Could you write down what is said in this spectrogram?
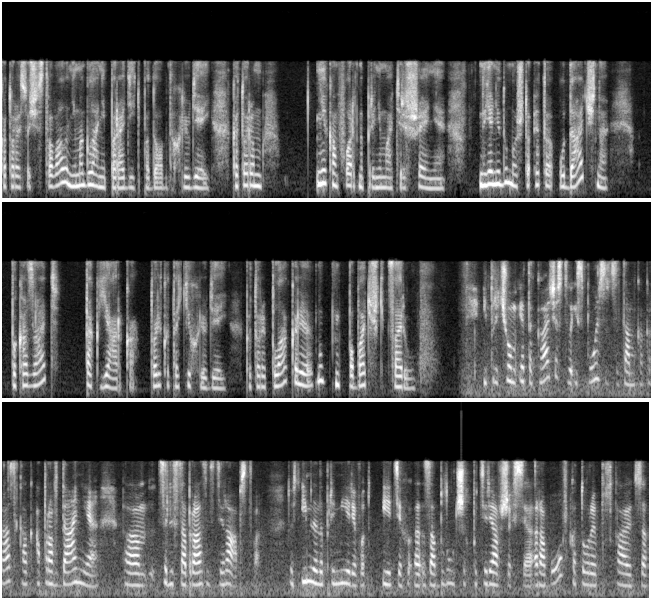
которая существовала, не могла не породить подобных людей, которым некомфортно принимать решения. Но я не думаю, что это удачно показать так ярко только таких людей, которые плакали ну, по батюшке царю. И причем это качество используется там как раз как оправдание э, целесообразности рабства. То есть именно на примере вот этих э, заблудших, потерявшихся рабов, которые пускаются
